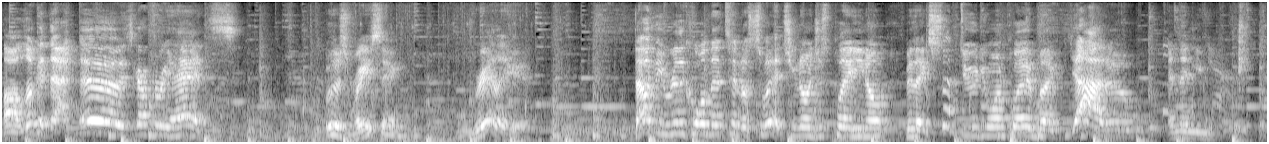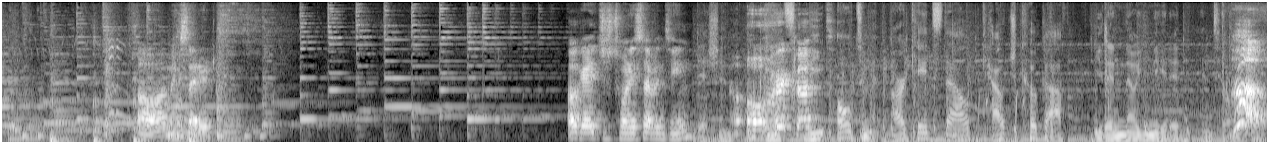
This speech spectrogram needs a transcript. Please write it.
Oh, look at that. Oh, it's got three heads. Ooh, there's racing. Really? That would be really cool on Nintendo Switch. You know, just play, you know, be like, sup, dude, you wanna play? Be like, yeah, dude. And then you... Oh, I'm excited. Okay, just 2017. edition. Overcooked? It's the ultimate arcade-style couch cook-off you didn't know you needed until Huh.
